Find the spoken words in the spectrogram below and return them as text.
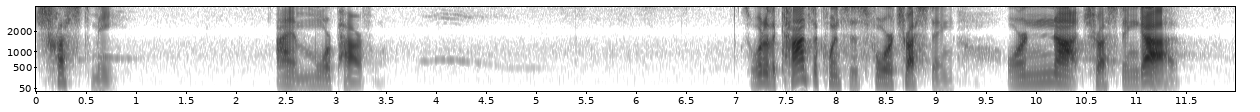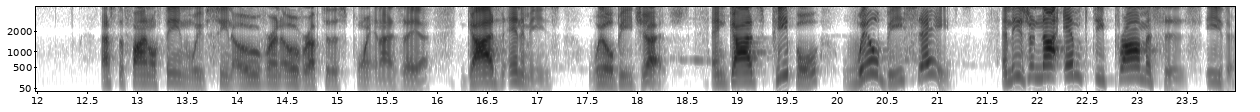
trust me. I am more powerful. What are the consequences for trusting or not trusting God? That's the final theme we've seen over and over up to this point in Isaiah. God's enemies will be judged, and God's people will be saved. And these are not empty promises either.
